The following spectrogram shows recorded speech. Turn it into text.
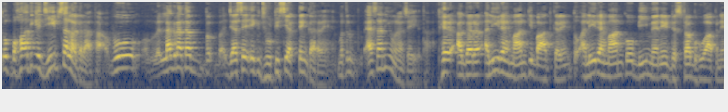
तो बहुत ही अजीब सा लग रहा था। वो लग रहा था जैसे एक झूठी सी एक्टिंग कर रहे हैं। मतलब ऐसा नहीं होना चाहिए था। फिर अगर अली रहमान की बात करें तो अली रहमान को भी मैंने डिस्टर्ब हुआ अपने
